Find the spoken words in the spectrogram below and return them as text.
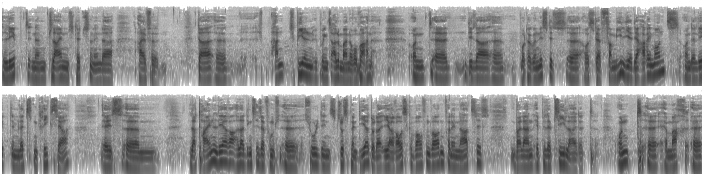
lebt in einem kleinen Städtchen in der Eifel. Da äh, spielen übrigens alle meine Romane. Und äh, dieser äh, Protagonist ist äh, aus der Familie der Arimonts und er lebt im letzten Kriegsjahr. Er ist ähm, Lateinlehrer, allerdings ist er vom äh, Schuldienst suspendiert oder eher rausgeworfen worden von den Nazis, weil er an Epilepsie leidet. Und äh, er macht, äh,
